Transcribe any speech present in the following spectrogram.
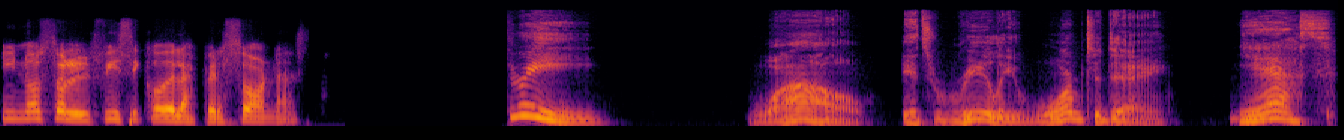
y no solo el físico de las personas. Three. Wow, it's really warm today. Yes,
